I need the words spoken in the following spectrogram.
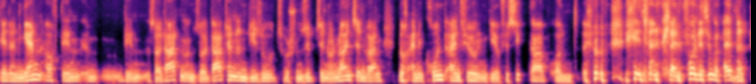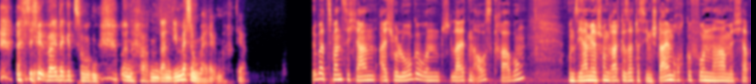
der dann gern auch den, ähm, den Soldaten und Soldatinnen, die so zwischen 17 und 19 waren, noch eine Grundeinführung in Geophysik gab und in eine kleine Vorlesung gehalten hat. Dann sind wir weitergezogen und haben dann die Messung weitergemacht, ja. Über 20 Jahren Archäologe und leiten Ausgrabung. Und Sie haben ja schon gerade gesagt, dass Sie einen Steinbruch gefunden haben. Ich habe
